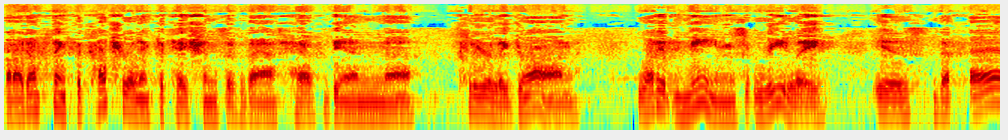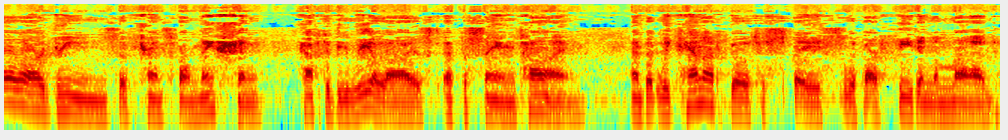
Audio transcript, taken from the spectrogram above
But I don't think the cultural implications of that have been uh, clearly drawn. What it means really is that all our dreams of transformation have to be realized at the same time, and that we cannot go to space with our feet in the mud,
